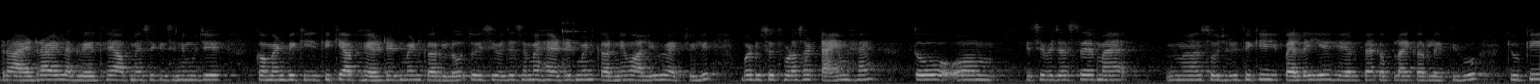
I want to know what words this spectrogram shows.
ड्राई ड्राई लग रहे थे। आप में से किसी ने मुझे कमेंट भी की थी कि आप हेयर ट्रीटमेंट कर लो। तो इसी वजह से मैं हेयर ट्रीटमेंट करने वाली हूँ एक्चुअली बट उसे थोड़ा सा टाइम है। तो इसी वजह से मैं मैं सोच रही थी कि पहले ये हेयर पैक अप्लाई कर लेती हूँ, क्योंकि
